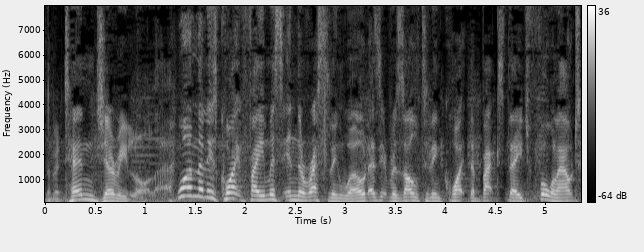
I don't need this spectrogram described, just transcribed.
Number 10, Jerry Lawler. One that is quite famous in the wrestling world as it resulted in quite the backstage fallout.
